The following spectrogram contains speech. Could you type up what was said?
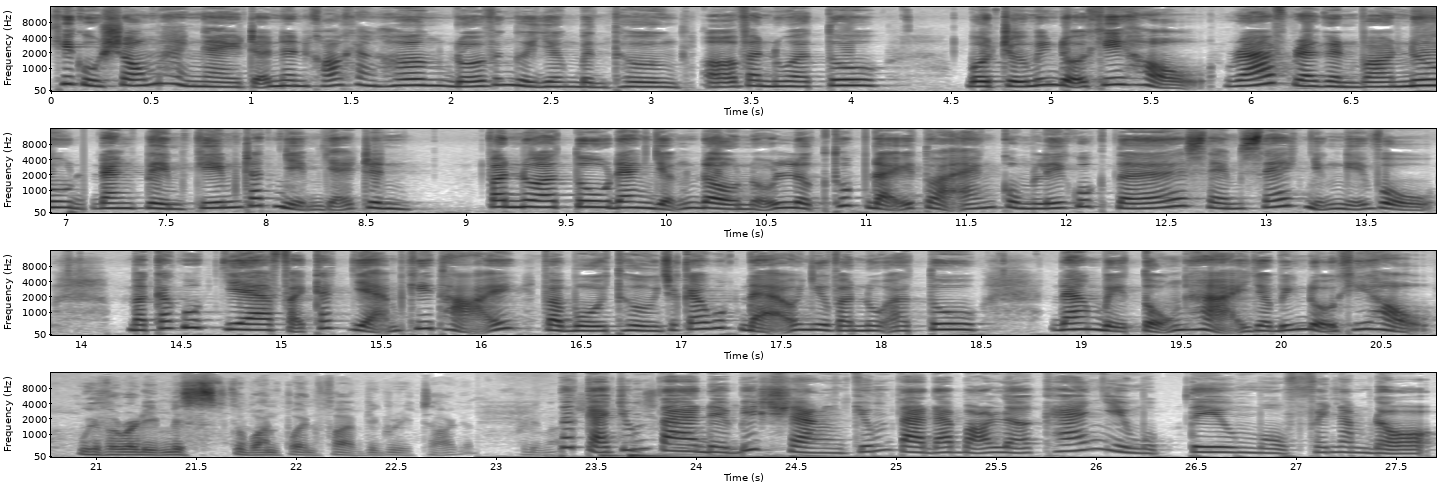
Khi cuộc sống hàng ngày trở nên khó khăn hơn đối với người dân bình thường ở Vanuatu, Bộ trưởng biến đổi khí hậu Ralph Regenvonu đang tìm kiếm trách nhiệm giải trình. Vanuatu đang dẫn đầu nỗ lực thúc đẩy tòa án công lý quốc tế xem xét những nghĩa vụ mà các quốc gia phải cắt giảm khí thải và bồi thường cho các quốc đảo như Vanuatu đang bị tổn hại do biến đổi khí hậu. Tất cả chúng ta đều biết rằng chúng ta đã bỏ lỡ khá nhiều mục tiêu 1,5 độ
